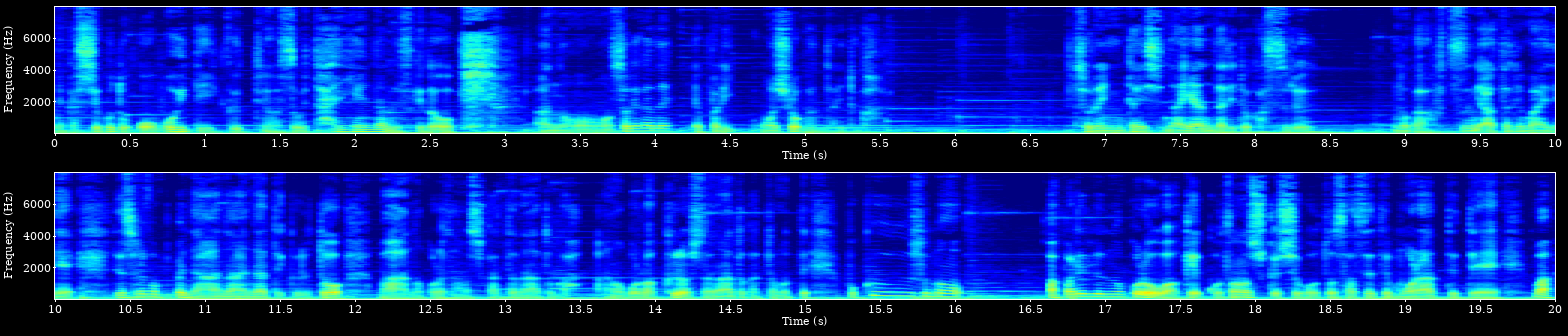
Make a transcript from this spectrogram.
なんか仕事を覚えていくっていうのはすごい大変なんですけど、あのそれがね、やっぱり面白かったりとか、それに対して悩んだりとかするのが普通に当たり前で、で、それがやっぱりなあなあになってくると、まあ、あの頃楽しかったなとか、あの頃は苦労したなとかって思って、僕、その、アパレルの頃は結構楽しく仕事させてもらってて、まあ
